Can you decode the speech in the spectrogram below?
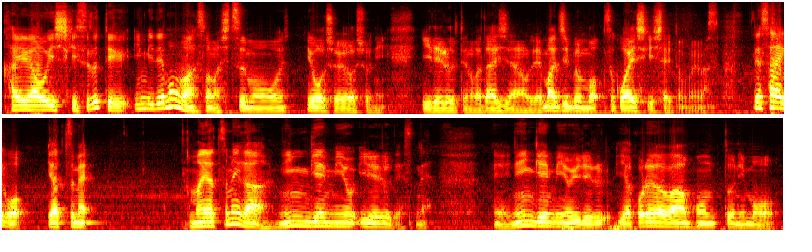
会話を意識するっていう意味でもまあその質問を要所要所に入れるっていうのが大事なのでまあ自分もそこは意識したいと思います。で最後8つ目。まあ8つ目が人間味を入れるですね。えー、人間味を入れる。いやこれは本当にもう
